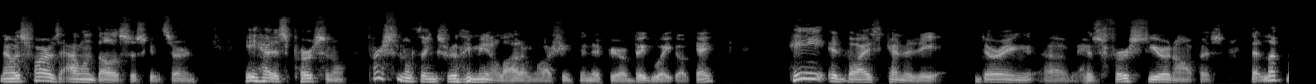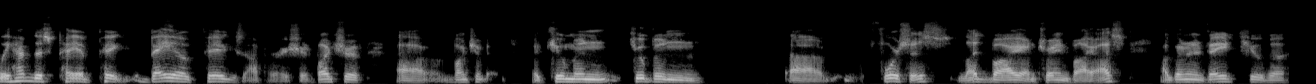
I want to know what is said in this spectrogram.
Now, as far as Allen Dulles is concerned, he had his personal personal things really mean a lot in Washington if you're a bigwig. Okay, he advised Kennedy during uh, his first year in office that look, we have this Bay of Pig, Bay of Pigs operation, a bunch of uh, bunch of Cuban Cuban uh, forces led by and trained by us are going to invade Cuba,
